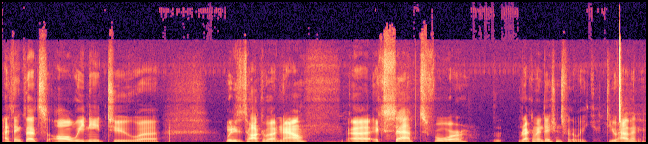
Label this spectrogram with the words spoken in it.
I think that's all we need to uh, we need to talk about now, uh, except for recommendations for the week. Do you have any?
